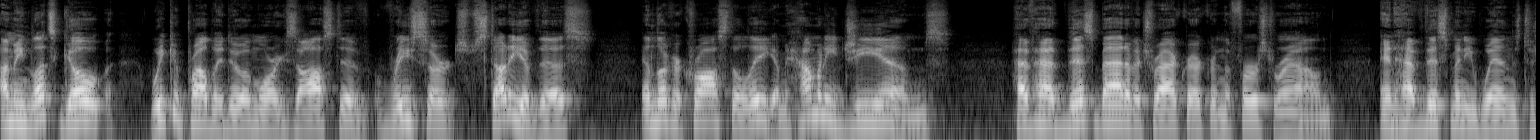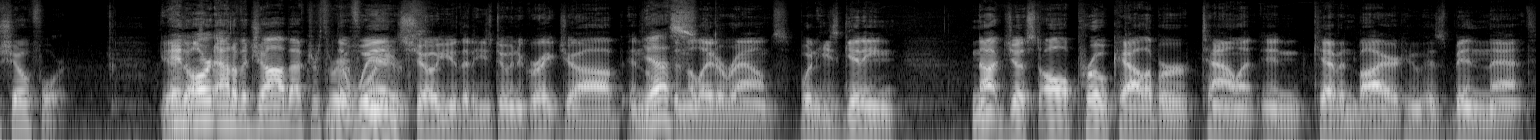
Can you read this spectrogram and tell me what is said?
I mean, let's go. We could probably do a more exhaustive research study of this and look across the league. I mean, how many GMs have had this bad of a track record in the first round and have this many wins to show for it? Yeah, and the- aren't out of a job after three the or four wins years. show you that he's doing a great job in the, Yes. in the later rounds when he's getting not just all pro caliber talent in Kevin Byard, who has been that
